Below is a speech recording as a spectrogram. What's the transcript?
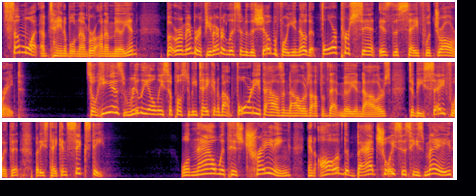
somewhat obtainable number on a million. But remember, if you've ever listened to the show before, you know that 4% is the safe withdrawal rate. So he is really only supposed to be taking about $40,000 off of that million dollars to be safe with it, but he's taking 60. Well, now with his trading and all of the bad choices he's made,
